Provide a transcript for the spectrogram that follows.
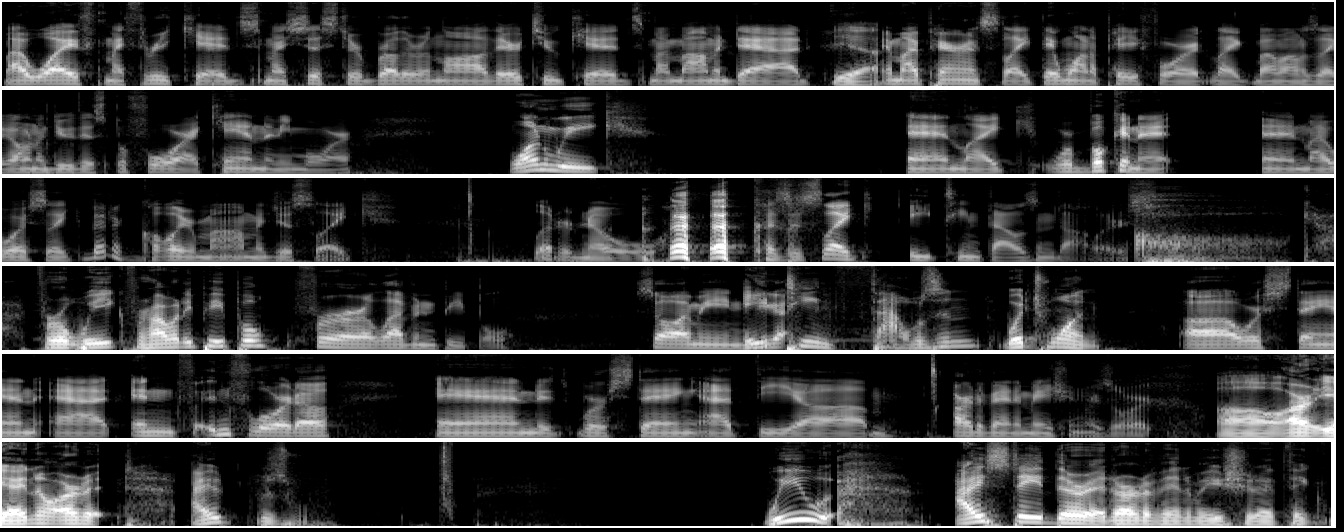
my wife, my three kids, my sister, brother-in-law, their two kids, my mom and dad, Yeah. and my parents like they want to pay for it. Like my mom was like I want to do this before I can anymore. One week and like we're booking it and my wife's like you better call your mom and just like let her know cuz it's like $18,000 oh God, for a week for how many people? for 11 people. So I mean, Eighteen thousand. Which one? Uh, we're staying at in in Florida, and it, we're staying at the um, Art of Animation Resort. Oh, art. Yeah, I know art. I was. We, I stayed there at Art of Animation. I think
